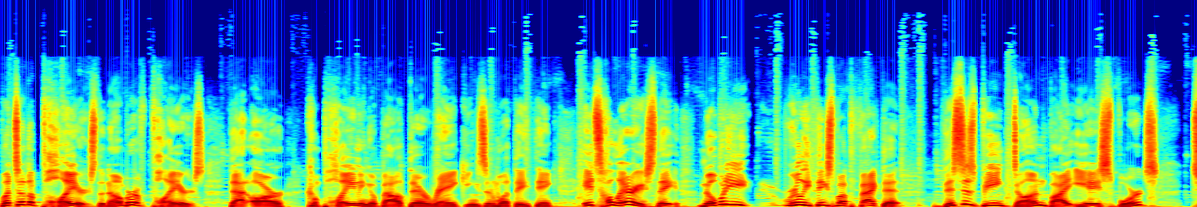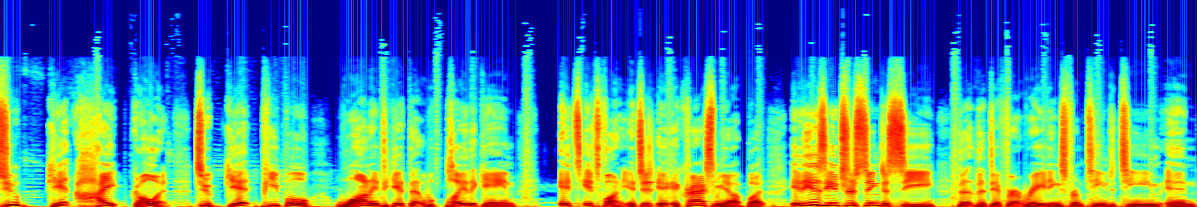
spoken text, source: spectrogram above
but to the players the number of players that are complaining about their rankings and what they think. It's hilarious. They nobody really thinks about the fact that this is being done by EA Sports to get hype going to get people wanting to get that play the game it's it's funny. It just it, it cracks me up, but it is interesting to see the the different ratings from team to team. And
